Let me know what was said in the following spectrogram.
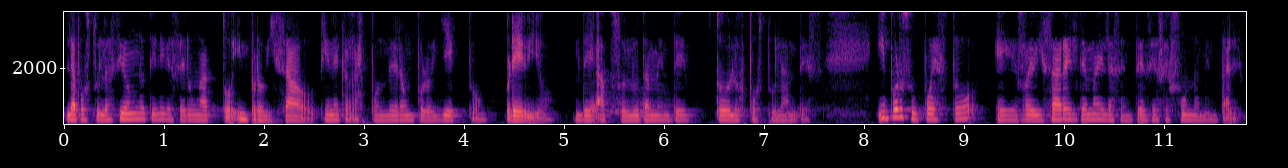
la postulación no tiene que ser un acto improvisado, tiene que responder a un proyecto previo de absolutamente todos los postulantes. Y por supuesto, eh, revisar el tema de las sentencias es fundamental.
